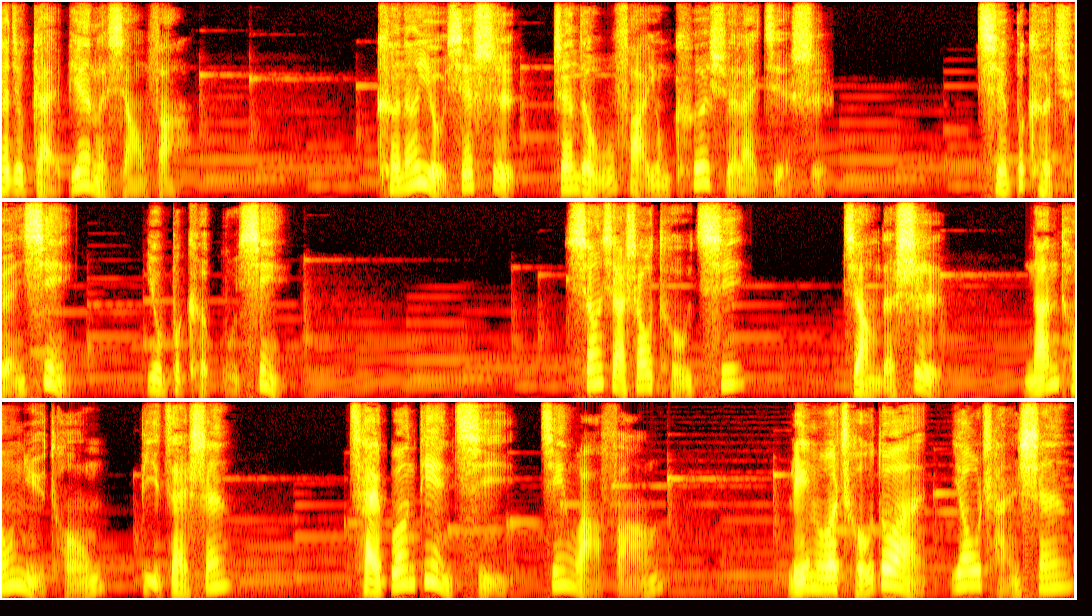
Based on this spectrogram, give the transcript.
他就改变了想法。可能有些事真的无法用科学来解释，且不可全信，又不可不信。乡下烧头七，讲的是男童女童必在身，采光电器金瓦房，绫罗绸缎腰缠身，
